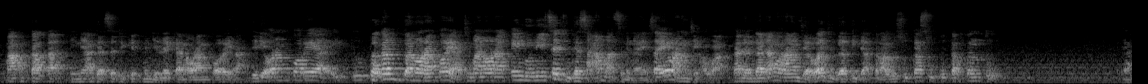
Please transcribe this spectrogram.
maaf kata ini agak sedikit menjelekkan orang Korea. Jadi orang Korea itu bahkan bukan orang Korea, cuma orang Indonesia juga sama sebenarnya. Saya orang Jawa. Kadang-kadang orang Jawa juga tidak terlalu suka suku tertentu. Ya.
